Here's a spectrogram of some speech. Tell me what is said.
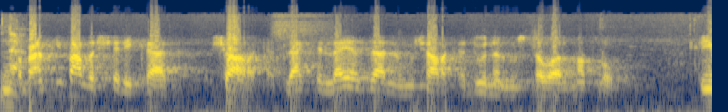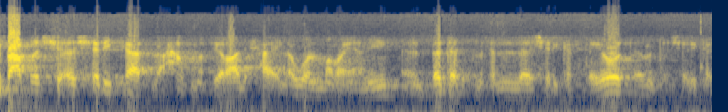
نعم. طبعا في بعض الشركات شاركت لكن لا يزال المشاركة دون المستوى المطلوب. في بعض الشركات لاحظنا في رالي حائل أول مرة يعني بدأت مثل شركة تويوتا مثل شركة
